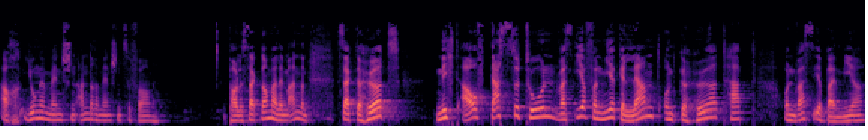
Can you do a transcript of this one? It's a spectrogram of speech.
auch junge Menschen, andere Menschen zu formen. Paulus sagt nochmal im anderen, sagt er, hört nicht auf, das zu tun, was ihr von mir gelernt und gehört habt und was ihr bei mir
